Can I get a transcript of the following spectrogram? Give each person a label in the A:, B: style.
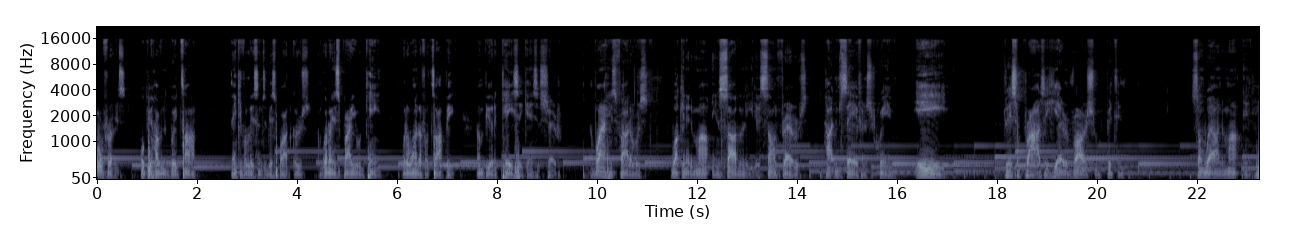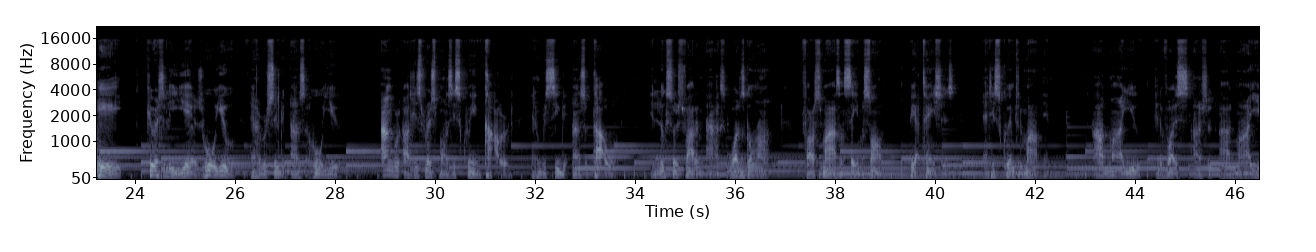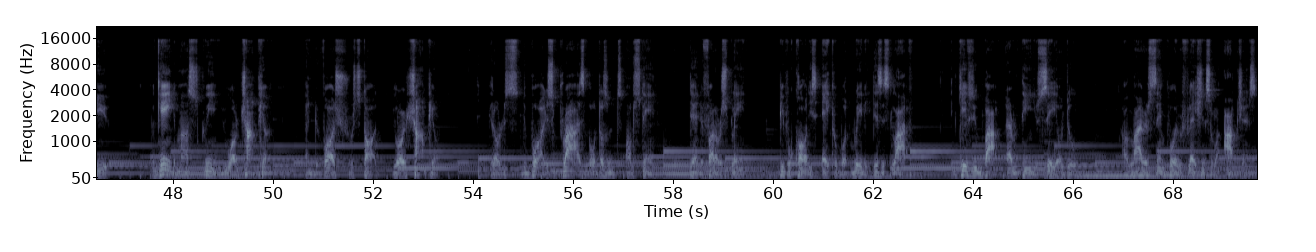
A: Hello, friends. Hope you're having a great time. Thank you for listening to this podcast. I'm going to inspire you again with a wonderful topic. Don't build a case against yourself. A boy and his father was walking in the mountain. Suddenly, the sun pharaohs heard himself and screamed, Hey! To his surprise, he heard a voice repeating somewhere on the mountain, Hey! Curiously yells, Who are you? And he received the answer, Who are you? Angry at his response, he screamed, Coward! And received the answer, Coward. He looks to his father and asks, What is going on? Father smiles and says, My son, pay attention. And he screamed to the mountain, I admire you. And the voice answered, I admire you. Again, the man screamed, You are a champion. And the voice restored, You are a champion. You know, the boy is surprised but doesn't understand. Then the father explained, People call this echo, but really, this is life. It gives you back everything you say or do. Our life is simple reflections of our actions.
